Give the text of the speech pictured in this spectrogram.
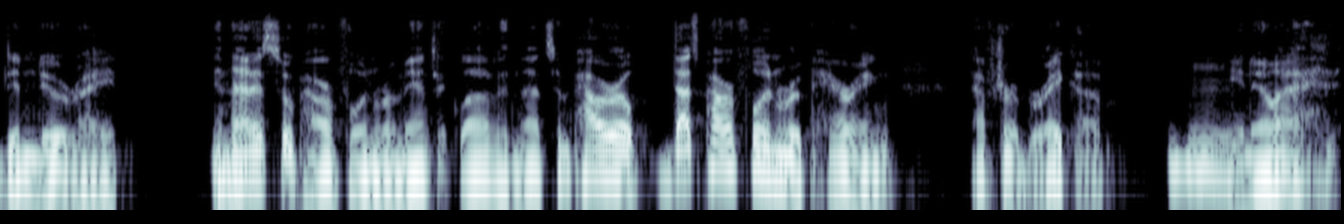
didn't do it right," and that is so powerful in romantic love, and that's empower. That's powerful in repairing after a breakup. Mm-hmm. You know, I,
